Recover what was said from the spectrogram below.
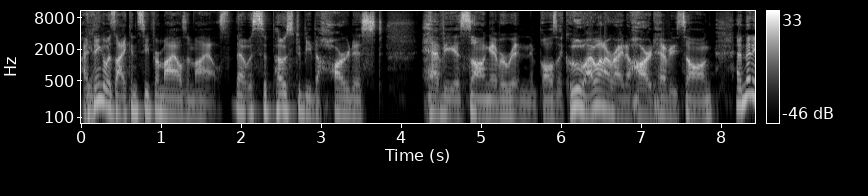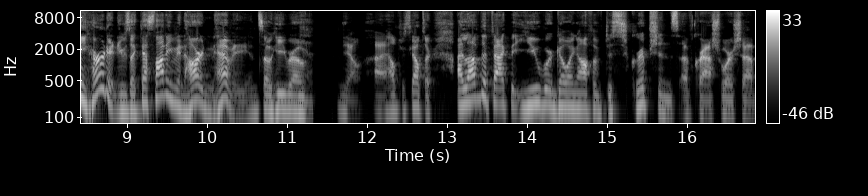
I Yeah. think it was I Can See for Miles and Miles. That was supposed to be the hardest, heaviest song ever written. And Paul's like, Ooh, I want to write a hard, heavy song. And then he heard it and he was like, That's not even hard and heavy. And so he wrote, Yeah. you know, uh, Helter Skelter. I love the fact that you were going off of descriptions of Crash Worship.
